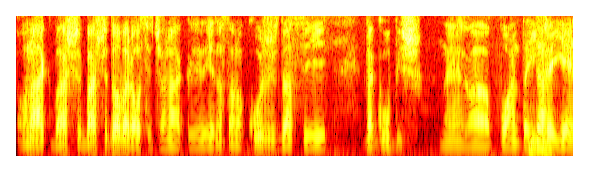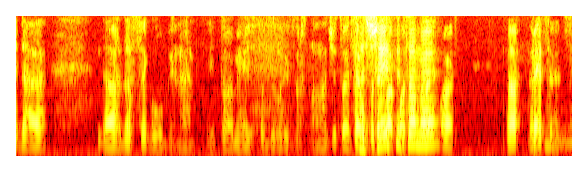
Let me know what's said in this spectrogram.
onak, baš, baš je dobar osjećaj, onak, jednostavno kužiš da si, da gubiš, ne, a poanta igre je da, da, da se gubi, ne, i to mi je isto bilo izvrsno, znači to je ta šesticama je... Da, reci, reci.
